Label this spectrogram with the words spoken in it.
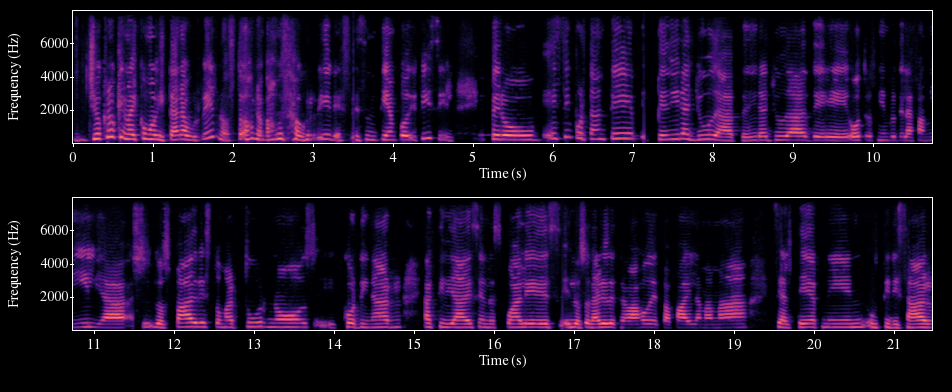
Yo creo que no hay como evitar aburrirnos, todos nos vamos a aburrir, es, un tiempo difícil, pero es importante pedir ayuda, pedir ayuda de otros miembros de la familia, los padres, tomar turnos, eh, coordinar actividades en las cuales los horarios de trabajo del papá y la mamá se alternen, utilizar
